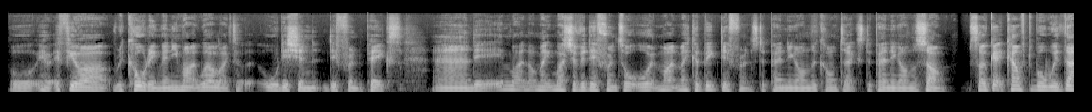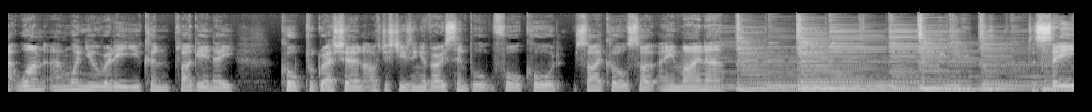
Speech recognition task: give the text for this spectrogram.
Or you know, if you are recording, then you might well like to audition different picks, and it, it might not make much of a difference, or, or it might make a big difference depending on the context, depending on the song. So get comfortable with that one, and when you're ready, you can plug in a chord progression. I was just using a very simple four chord cycle, so A minor to C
